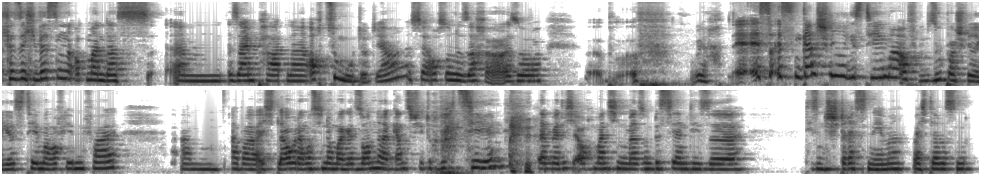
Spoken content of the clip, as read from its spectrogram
für sich wissen, ob man das ähm, seinem Partner auch zumutet, ja? Ist ja auch so eine Sache. Also äh, ja, es ist ein ganz schwieriges Thema, auf, super schwieriges Thema auf jeden Fall. Ähm, aber ich glaube, da muss ich nochmal gesondert ganz viel drüber erzählen, damit ich auch manchen mal so ein bisschen diese, diesen Stress nehme. Weil ich glaube, es ist ein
